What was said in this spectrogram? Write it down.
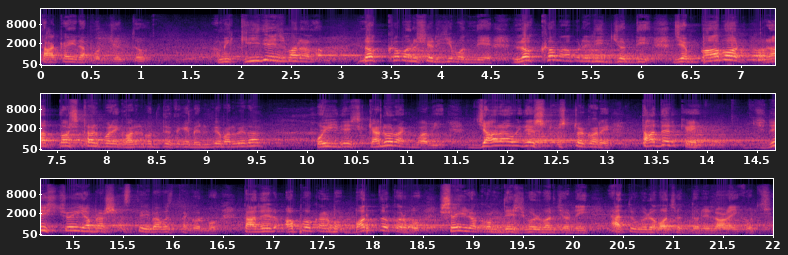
তাকাই না পর্যন্ত। আমি কি দেশ বানালাম? লক্ষ মানুষের জীবন দিয়ে, লক্ষ মামনের ইজ্জত দিয়ে যে বাবন রাত দশটার পরে ঘরের মধ্যে থেকে বেরোতে পারবে না ওই দেশ কেন রাখব আমি যারা ওই দেশ নষ্ট করে, তাদেরকে নিশ্চয়ই আমরা শাস্তির ব্যবস্থা করব। তাদের অপকর্ম বন্ধ করব। সেই রকম দেশ গড়বার জন্যই এতগুলো বছর ধরে লড়াই করছি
